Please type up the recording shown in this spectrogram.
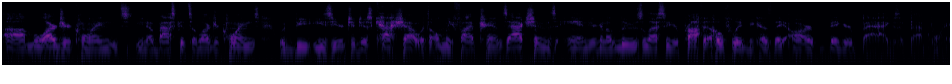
um, larger coins, you know, baskets of larger coins would be easier to just cash out with only five transactions and you're going to lose less of your profit, hopefully, because they are bigger bags at that point.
